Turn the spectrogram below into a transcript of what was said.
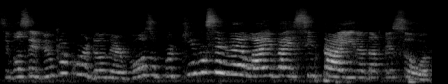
Se você viu que acordou nervoso, por que você vai lá e vai citar a ira da pessoa?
